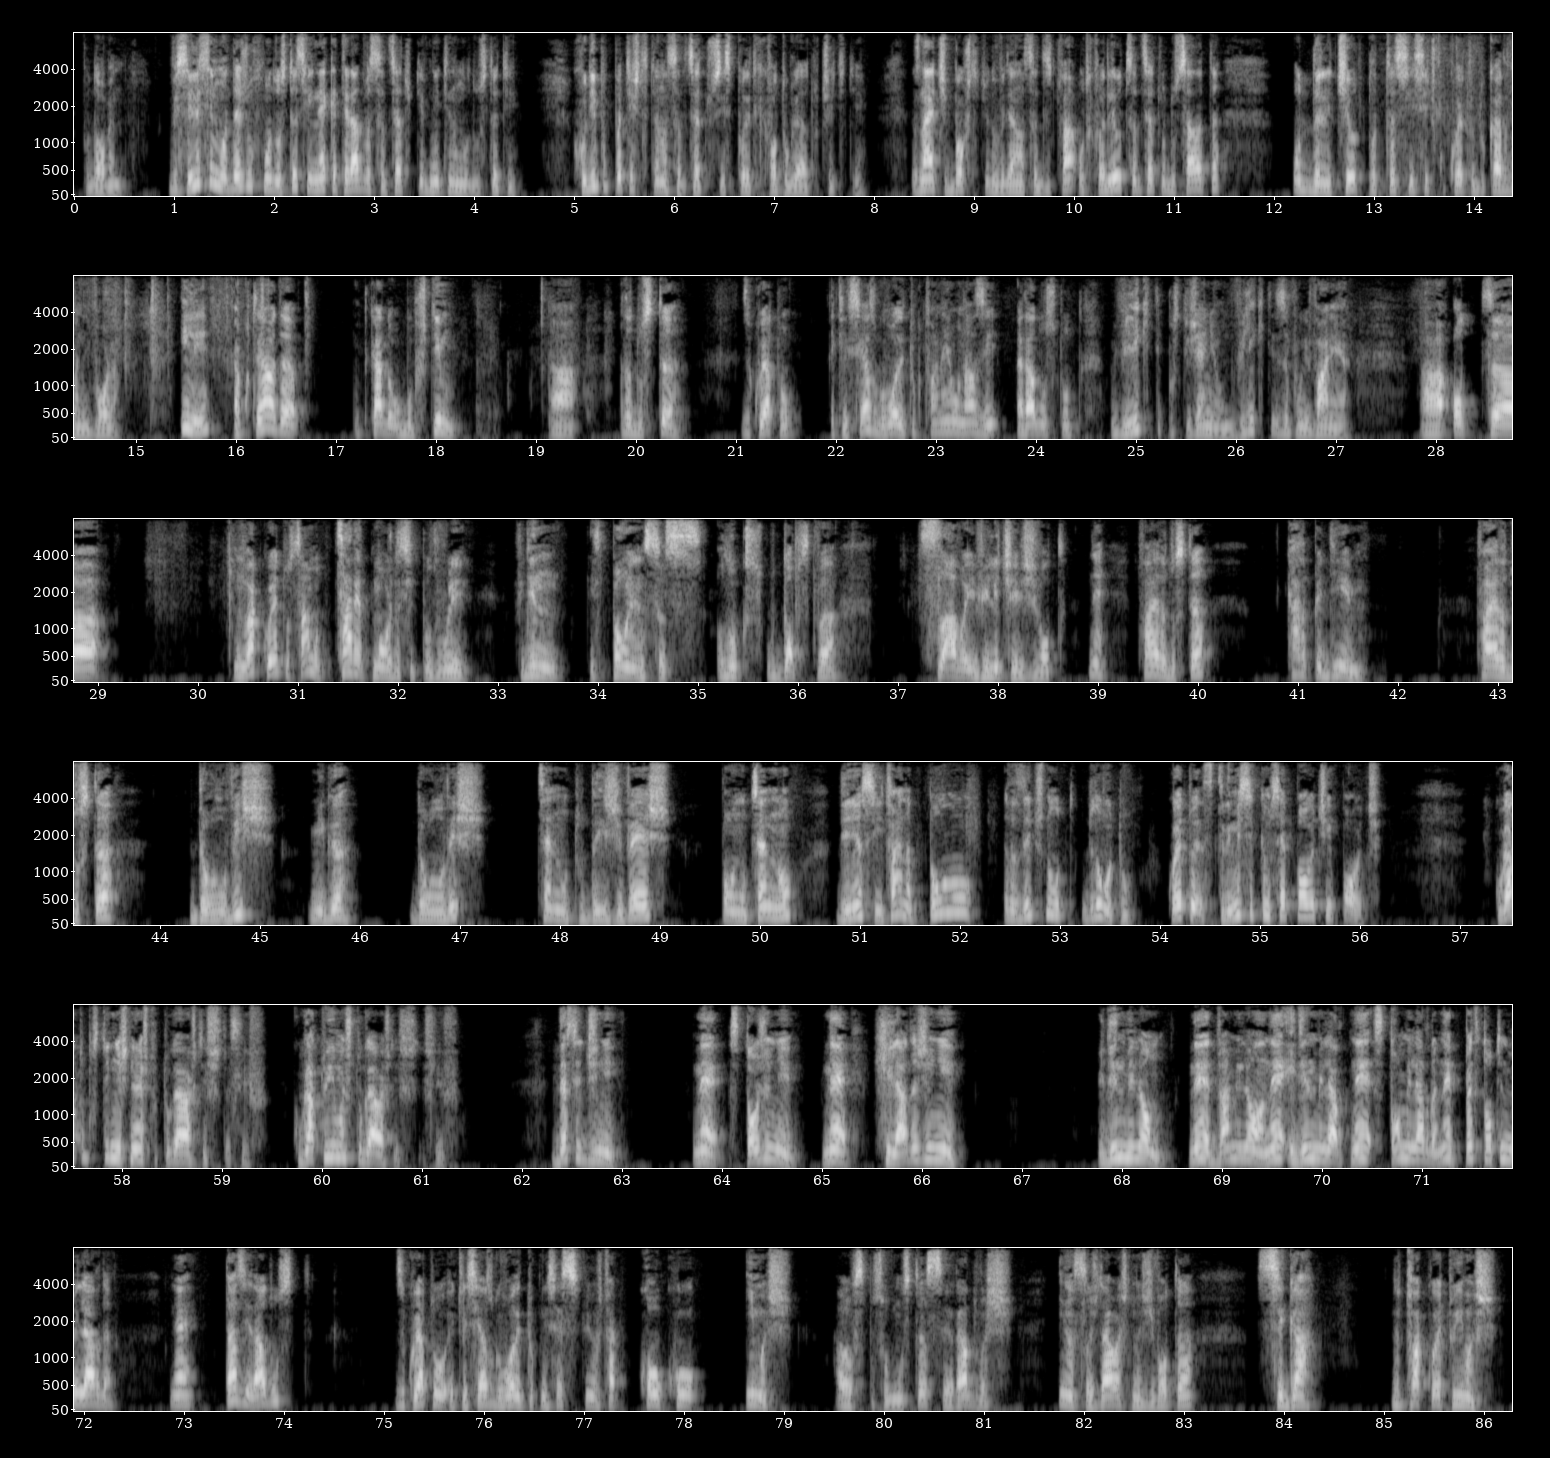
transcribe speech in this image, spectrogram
подобен. Весели се младежо в младостта си и нека те радва сърцето ти в дните на младостта ти. Ходи по пътищата на сърцето си, според каквото гледат очите ти. Знай, че Бог ще ти доведе на съд. Затова отхвърли от сърцето до садата, отдалечи от плътта си всичко, което докарва ни воля. Или, ако трябва да, така да обобщим а, радостта, за която Еклесиас говори тук, това не е онази радост от великите постижения, от великите завоевания, а, от а, това, което само царят може да си позволи в един изпълнен с лукс, удобства, слава и величие живот. Не, това е радостта Carpe Diem. Това е радостта да уловиш мига, да уловиш ценното, да изживееш пълноценно деня си. И това е напълно различно от другото, което е стреми се към все повече и повече. Когато постигнеш нещо, тогава ще си щастлив. Когато имаш, тогава ще си щастлив. 10 жени, не 100 жени, не 1000 жени, 1 милион, не 2 милиона, не 1 милиард, не 100 милиарда, не 500 милиарда. Не, тази радост, за която Еклесиас говори тук, не се състои в това колко имаш, а в способността се радваш и наслаждаваш на живота сега, на това, което имаш.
